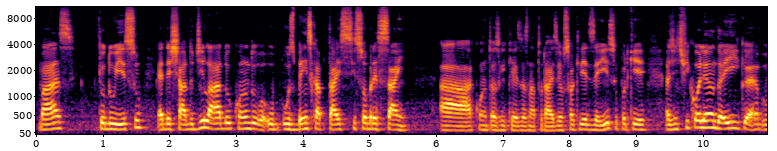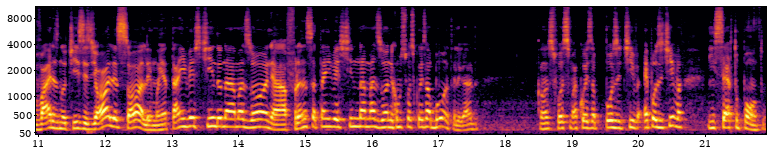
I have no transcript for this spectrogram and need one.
mas tudo isso é deixado de lado quando os bens capitais se sobressaem a quanto às riquezas naturais. Eu só queria dizer isso porque a gente fica olhando aí eh, várias notícias de olha só, a Alemanha está investindo na Amazônia, a França está investindo na Amazônia, como se fosse coisa boa, tá ligado? Como se fosse uma coisa positiva. É positiva em certo ponto,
